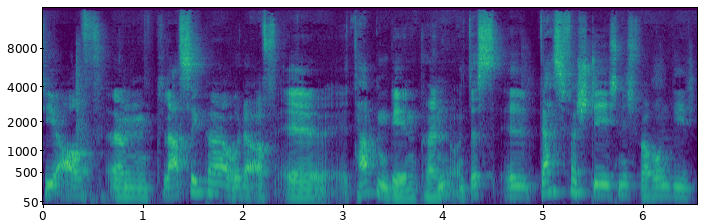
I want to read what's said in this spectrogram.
die auf ähm, Klassiker oder auf äh, Etappen gehen können. Und das, äh, das verstehe ich nicht, warum die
